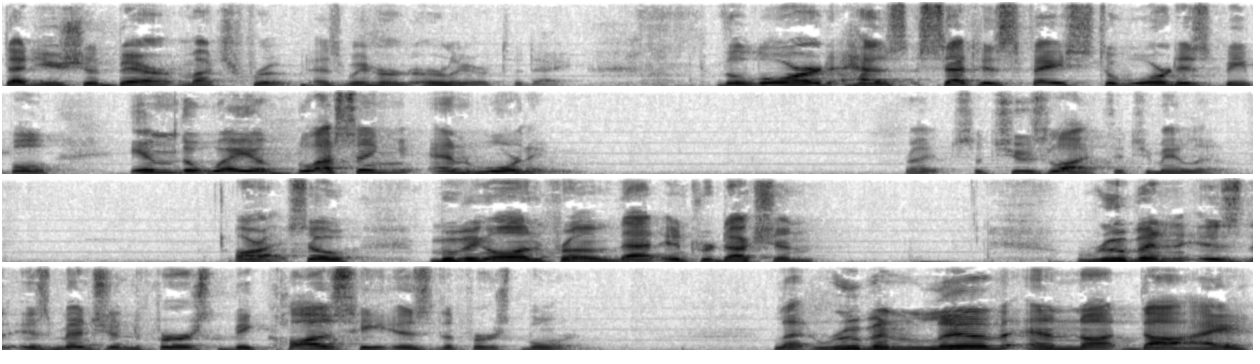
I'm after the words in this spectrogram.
that you should bear much fruit, as we heard earlier today. The Lord has set his face toward his people in the way of blessing and warning. Right? So choose life that you may live. All right, so moving on from that introduction, Reuben is, is mentioned first because he is the firstborn. Let Reuben live and not die,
